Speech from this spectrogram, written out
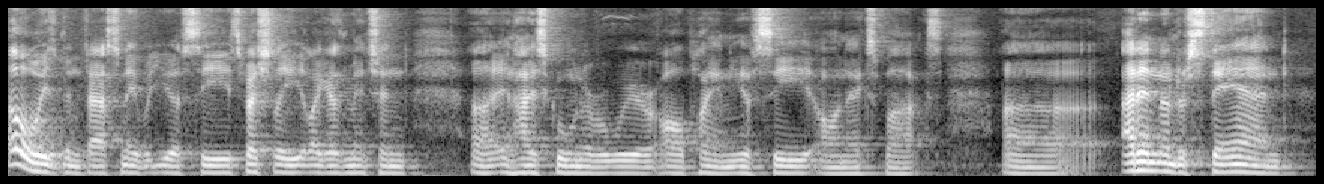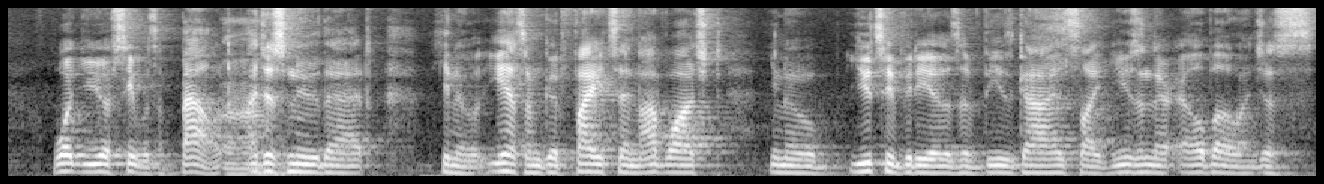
I've always been fascinated with UFC, especially like I mentioned uh, in high school whenever we were all playing UFC on Xbox. Uh, I didn't understand what UFC was about. Uh-huh. I just knew that you know you had some good fights, and I've watched you know YouTube videos of these guys like using their elbow and just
